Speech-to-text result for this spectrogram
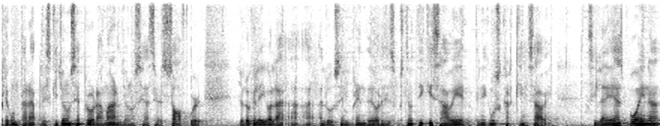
preguntará, pero es que yo no sé programar, yo no sé hacer software. Yo lo que le digo a, a los emprendedores es, usted no tiene que saber, tiene que buscar quién sabe. Si la idea es buena,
